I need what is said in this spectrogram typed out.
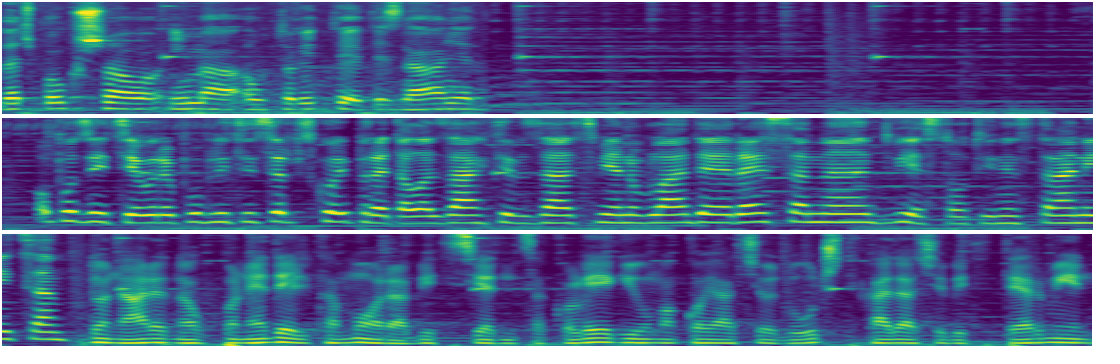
već pokušao ima autoritet i znanje? Opozicija u Republici Srpskoj predala zahtjev za smjenu vlade RS-a na 200 stranica. Do narednog ponedeljka mora biti sjednica kolegijuma koja će odlučiti kada će biti termin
